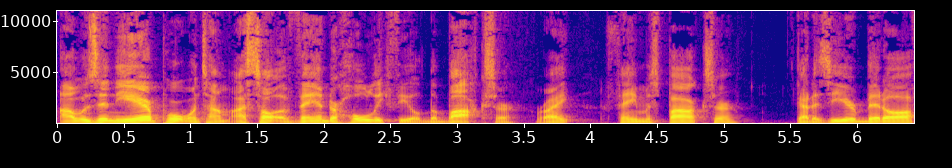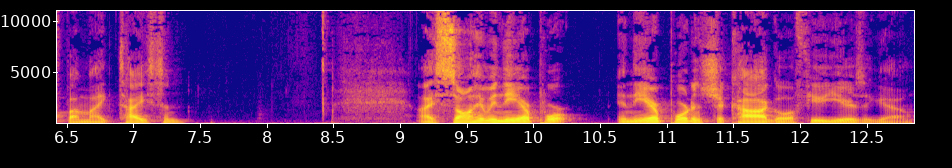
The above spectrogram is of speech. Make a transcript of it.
I was in the airport one time. I saw Evander Holyfield, the boxer, right? Famous boxer. Got his ear bit off by Mike Tyson. I saw him in the airport in the airport in Chicago a few years ago.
